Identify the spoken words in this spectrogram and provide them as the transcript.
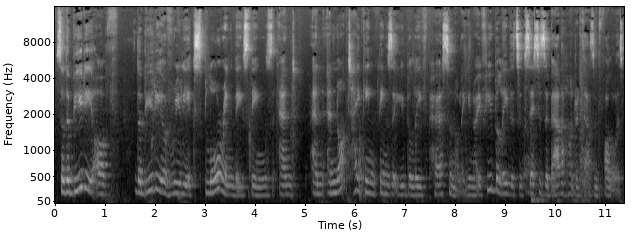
So the beauty of the beauty of really exploring these things and and and not taking things that you believe personally. You know, if you believe that success is about hundred thousand followers,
